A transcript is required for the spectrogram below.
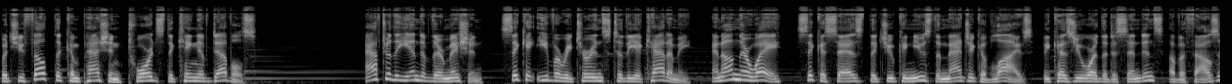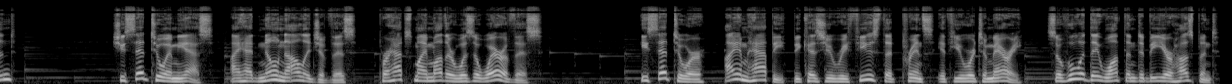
but you felt the compassion towards the king of devils. After the end of their mission, Sika Eva returns to the academy, and on their way, Sika says that you can use the magic of lives because you are the descendants of a thousand? She said to him yes, I had no knowledge of this, perhaps my mother was aware of this. He said to her, I am happy because you refused that prince if you were to marry, so who would they want them to be your husband?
